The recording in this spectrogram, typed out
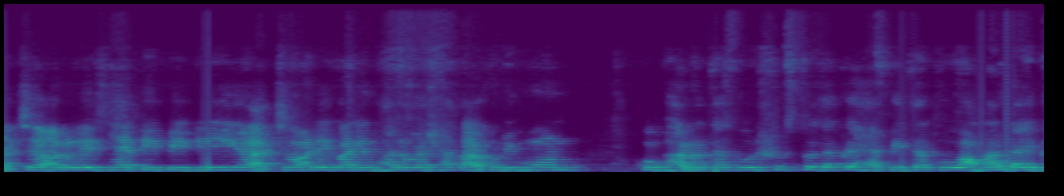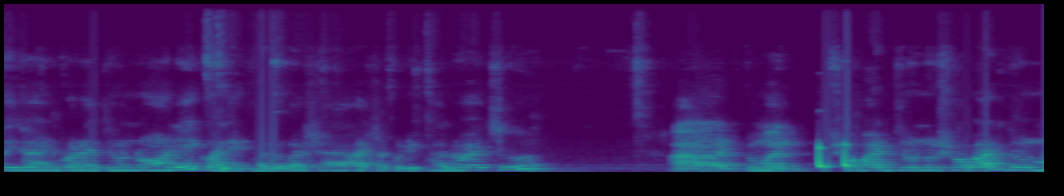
আচ্ছা অলওয়েজ হ্যাপি পিটি আচ্ছা অনেক অনেক ভালোবাসা কাকুরি বোন। খুব ভালো থাকো, সুস্থ থাকো হ্যাপি থাকো। আমার লাইভে জয়েন করার জন্য অনেক অনেক ভালোবাসা, আশা করি ভালো আছো। আর তোমার সবার জন্য সবার জন্য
